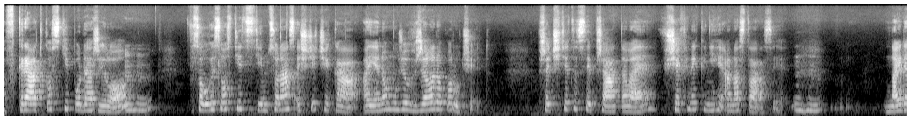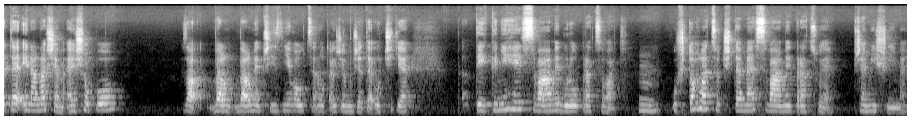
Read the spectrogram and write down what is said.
v krátkosti podařilo Mhm. v souvislosti s tím, co nás ještě čeká a jenom můžu vřele doporučit. Přečtěte si, přátelé, všechny knihy Anastásie. Mhm. Najdete i na našem e-shopu za vel, velmi příznivou cenu, takže můžete určitě, ty knihy s vámi budou pracovat. Hmm. Už tohle, co čteme, s vámi pracuje. Přemýšlíme.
